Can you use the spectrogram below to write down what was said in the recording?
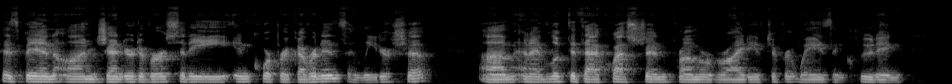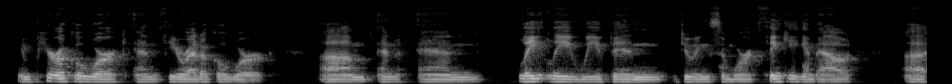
has been on gender diversity in corporate governance and leadership. Um, and I've looked at that question from a variety of different ways, including empirical work and theoretical work. Um, and, and lately, we've been doing some work thinking about uh,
